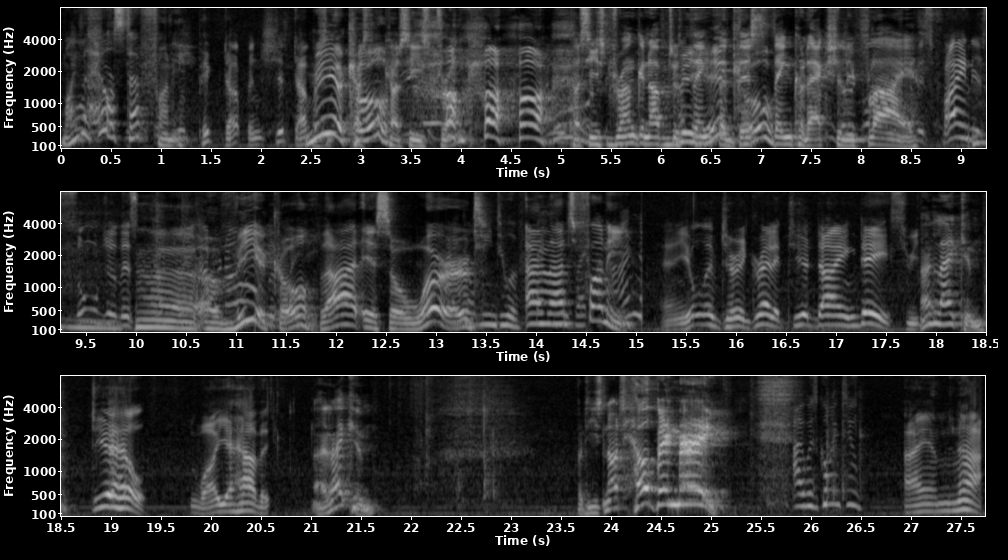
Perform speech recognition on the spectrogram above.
why the hell is that funny? picked up and shipped out. Vehicle? Because he's drunk. Because he's drunk enough to think that this thing could actually fly. This finest soldier this Uh, a vehicle? That is a word, I don't mean to offend and that's funny. And you'll live to regret it to your dying day, sweet. I like him. To your health, while you have it. I like him. But he's not helping me! I was going to. I am not.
